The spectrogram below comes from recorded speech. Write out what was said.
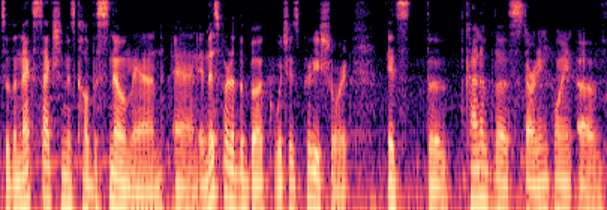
So the next section is called the snowman and in this part of the book which is pretty short it's the kind of the starting point of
